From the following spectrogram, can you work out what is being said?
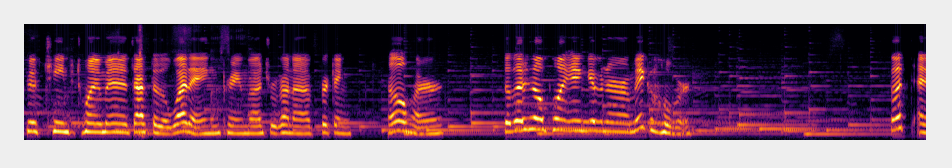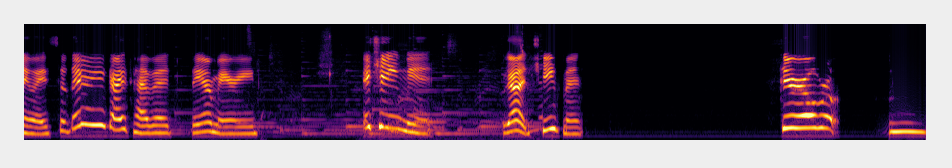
15 to 20 minutes after the wedding, pretty much we're gonna freaking kill her. So there's no point in giving her a makeover. But anyway, so there you guys have it. They are married. Achievement. We got achievement. Serial mm,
